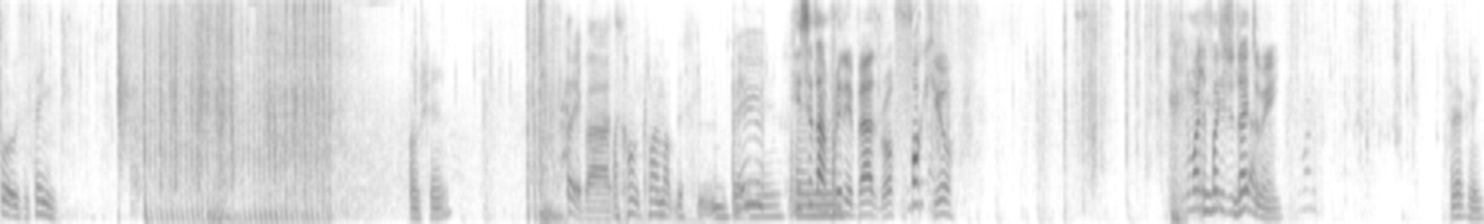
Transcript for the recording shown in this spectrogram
What was the team? Oh shit. Pretty bad. I can't climb up this bit. He said I'm pretty bad, bro. Fuck you. Why the fuck did you die to me? Exactly.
